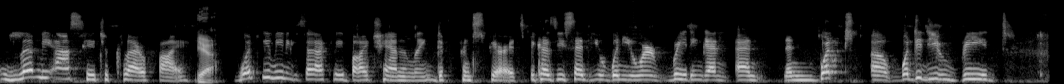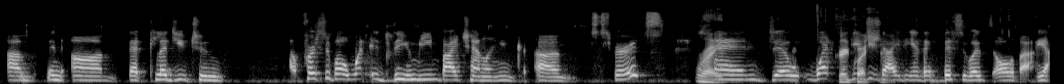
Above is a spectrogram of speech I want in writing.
let me ask you to clarify. Yeah. What do you mean exactly by channeling different spirits? Because you said you when you were reading and and and what uh, what did you read um, in, um, that led you to? Uh, first of all, what do you mean by channeling um, spirits? Right. And uh, what Great gave you the idea that this was all about? Yeah.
